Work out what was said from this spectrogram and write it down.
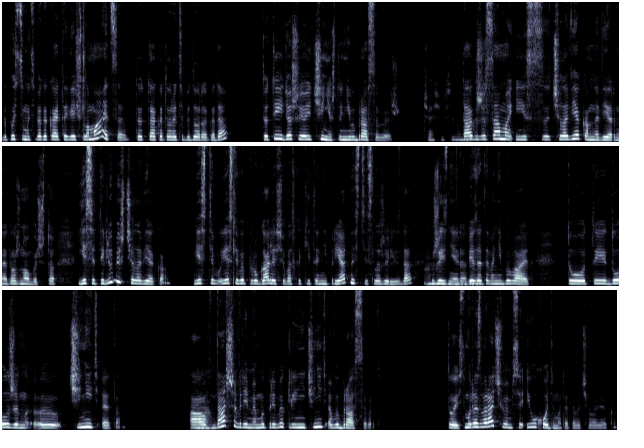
допустим, у тебя какая-то вещь ломается, то та, которая тебе дорого, да, то ты идешь ее и чинишь, ты не выбрасываешь. Чаще всего. да. Так же самое и с человеком, наверное, должно быть, что если ты любишь человека, если, если вы поругались, у вас какие-то неприятности сложились, да, в жизни, Да-да-да. без этого не бывает, то ты должен э, чинить это. А Мгм. в наше время мы привыкли не чинить, а выбрасывать. То есть мы разворачиваемся и уходим от этого человека.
